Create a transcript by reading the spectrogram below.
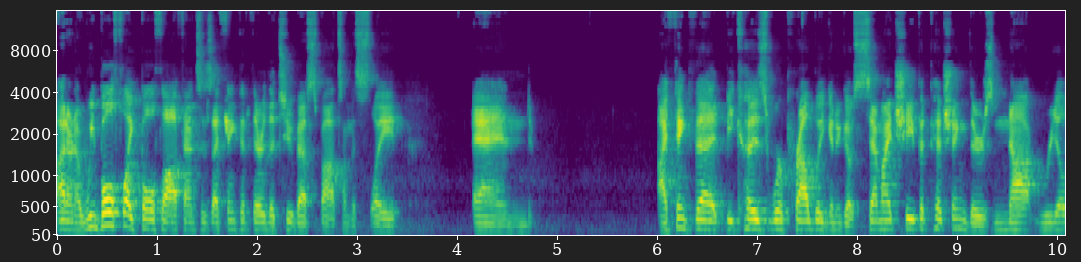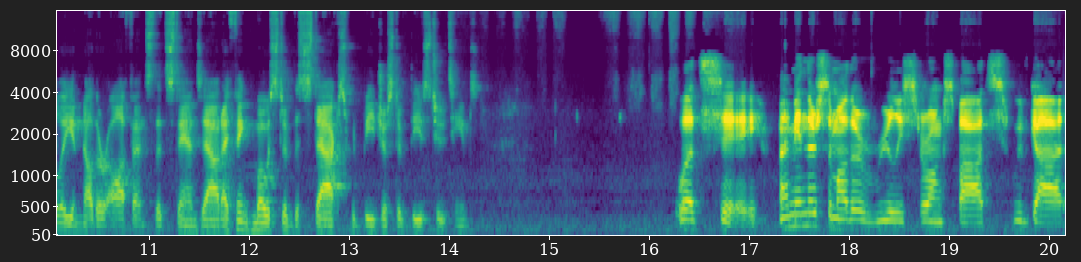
I don't know. We both like both offenses. I think that they're the two best spots on the slate. And I think that because we're probably going to go semi cheap at pitching, there's not really another offense that stands out. I think most of the stacks would be just of these two teams. Let's see. I mean, there's some other really strong spots. We've got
